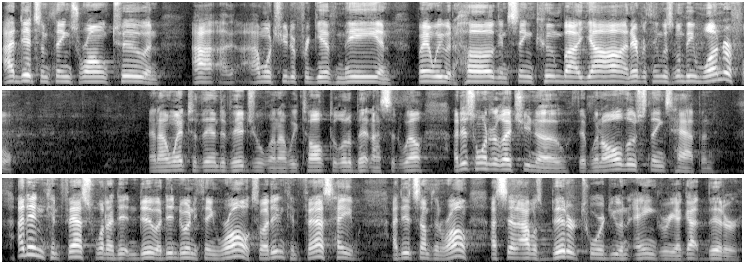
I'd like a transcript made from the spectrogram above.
I did some things wrong too, and I, I, I want you to forgive me. And man, we would hug and sing kumbaya, and everything was going to be wonderful. And I went to the individual and I, we talked a little bit, and I said, Well, I just wanted to let you know that when all those things happened, I didn't confess what I didn't do. I didn't do anything wrong. So I didn't confess, hey, I did something wrong. I said, I was bitter toward you and angry. I got bitter.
